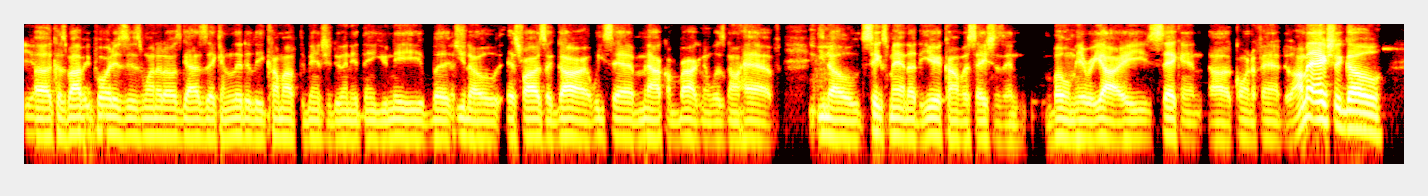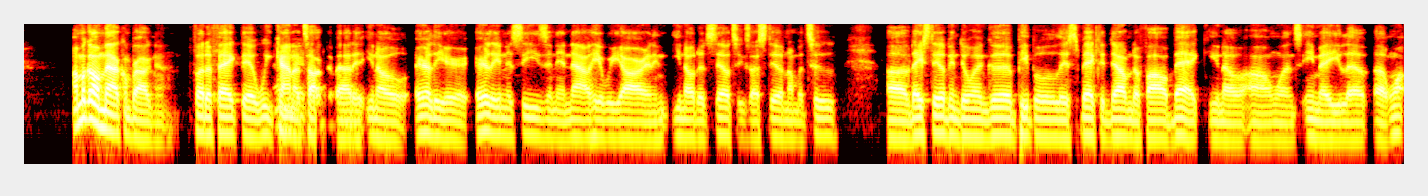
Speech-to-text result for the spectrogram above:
Yeah. Because Bobby Portis is one of those guys that can literally come off the bench and do anything you need. But That's you know, as far as a guard, we said Malcolm Brogdon was gonna have, you know, six man of the year conversations, and boom, here we are. He's second uh corner fan. Dude, I'm gonna actually go. I'm gonna go Malcolm Brogdon for the fact that we kind of with talked about it, you know, earlier early in the season, and now here we are, and you know the Celtics are still number two. Uh, they still been doing good. People expected them to fall back, you know, uh, once email you left, uh, one,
